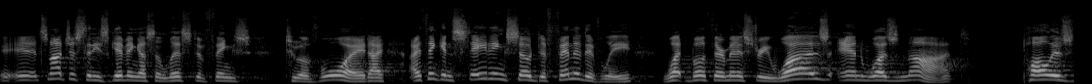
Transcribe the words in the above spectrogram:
It's not just that he's giving us a list of things to avoid. I, I think in stating so definitively what both their ministry was and was not, Paul is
